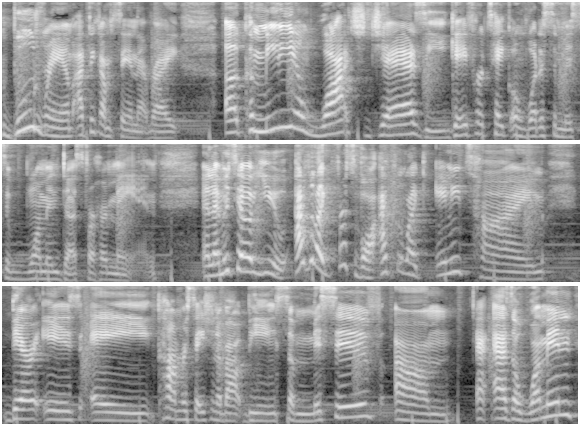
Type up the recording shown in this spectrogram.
Boodram, I think I'm saying that right. A comedian Watch Jazzy gave her take on what a submissive woman does for her man. And let me tell you, I feel like, first of all, I feel like anytime there is a conversation about being submissive um, as a woman,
